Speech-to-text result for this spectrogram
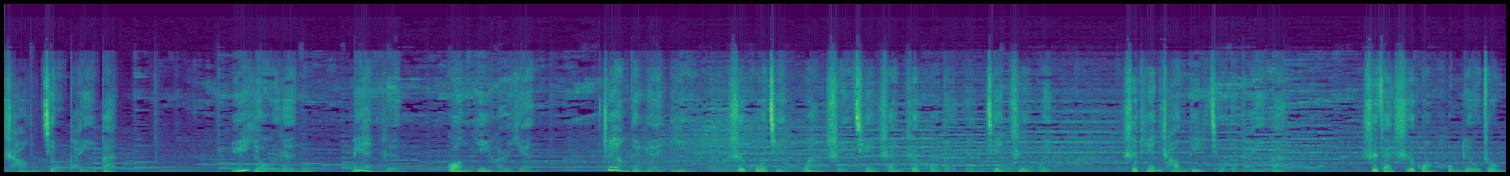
长久陪伴。于友人、恋人、光阴而言，这样的远意是过尽万水千山之后的人间至味，是天长地久的陪伴，是在时光洪流中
